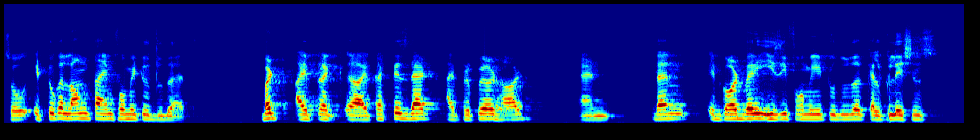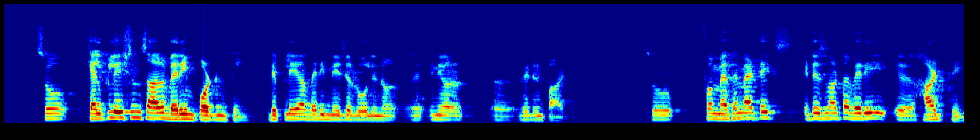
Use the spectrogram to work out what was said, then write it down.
So it took a long time for me to do that. But i uh, i practiced that. I prepared hard and then it got very easy for me to do the calculations. So calculations are a very important thing. They play a very major role in your uh, in your uh, written part. So for mathematics, it is not a very uh, hard thing.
